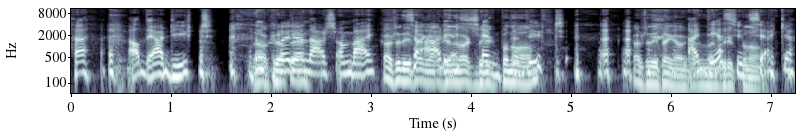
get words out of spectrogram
Ja, det er dyrt. er Når hun er som meg, Kanskje de så pengene er det kunne vært brukt på noe annet. kjempedyrt. De Nei, det vært brukt på syns noe jeg ikke.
